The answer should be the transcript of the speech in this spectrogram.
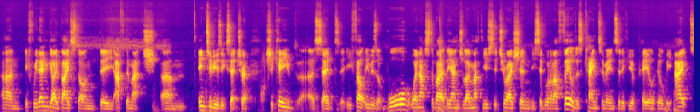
Um, if we then go based on the aftermatch um, interviews, etc., Shakib uh, said he felt he was at war when asked about the Angelo Mathews situation. He said one of our fielders came to me and said, if you appeal, he'll be out.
